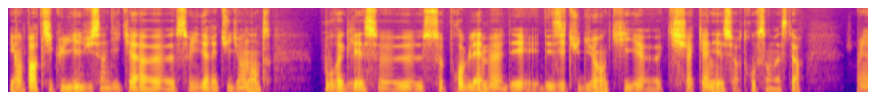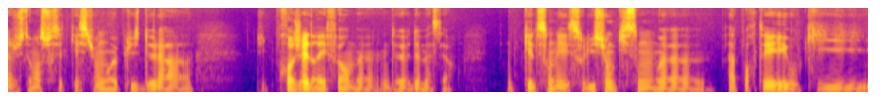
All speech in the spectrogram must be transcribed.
et en particulier du syndicat Solidaire étudiant Nantes, pour régler ce, problème des, étudiants qui, euh, qui, chaque année, se retrouvent sans master? Je reviens justement sur cette question euh, plus de la, du projet de réforme euh, de, master. quelles sont les solutions qui sont apportées ou qui,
